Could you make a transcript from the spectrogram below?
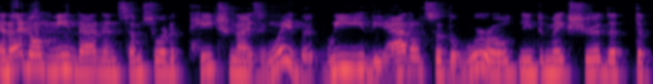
And I don't mean that in some sort of patronizing way, but we, the adults of the world, need to make sure that the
